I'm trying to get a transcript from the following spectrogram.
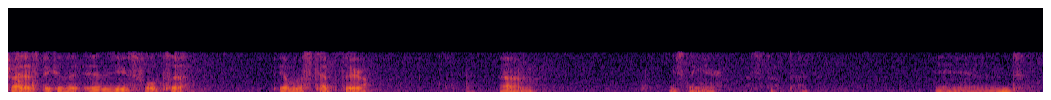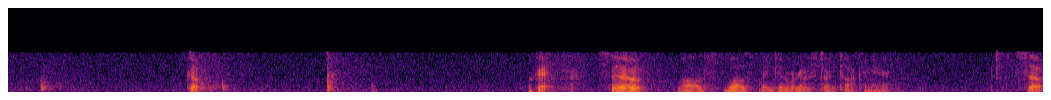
Try this because it is useful to be able to step through um, this thing here. Let's stop that. And go. Okay, so while it's while it's thinking, we're going to start talking here. So,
